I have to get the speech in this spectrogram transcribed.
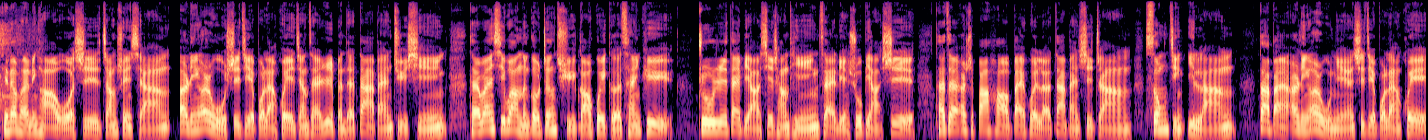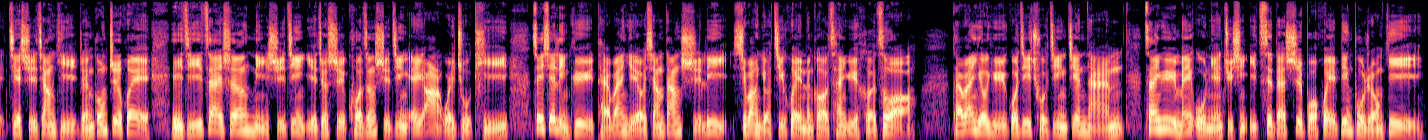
听众朋友您好，我是张顺祥。二零二五世界博览会将在日本的大阪举行，台湾希望能够争取高规格参与。驻日代表谢长廷在脸书表示，他在二十八号拜会了大阪市长松井一郎。大阪二零二五年世界博览会届时将以人工智慧以及再生拟实境，也就是扩增实境 AR 为主题。这些领域，台湾也有相当实力，希望有机会能够参与合作。台湾由于国际处境艰难，参与每五年举行一次的世博会并不容易。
